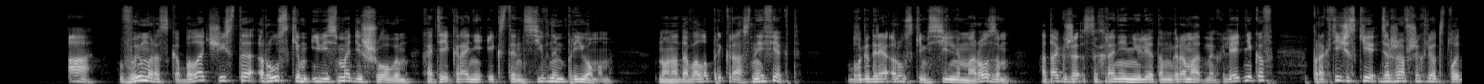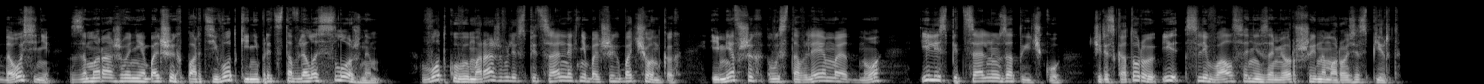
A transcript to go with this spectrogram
А. Выморозка была чисто русским и весьма дешевым, хотя и крайне экстенсивным приемом, но она давала прекрасный эффект. Благодаря русским сильным морозам, а также сохранению летом громадных ледников, практически державших лед вплоть до осени, замораживание больших партий водки не представлялось сложным. Водку вымораживали в специальных небольших бочонках, имевших выставляемое дно или специальную затычку – через которую и сливался незамерзший на морозе спирт.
